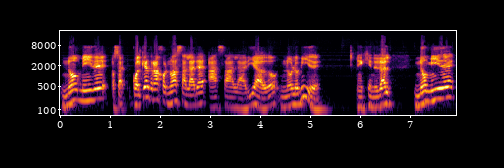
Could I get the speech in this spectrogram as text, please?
No mide, o sea, cualquier trabajo no asalariado no lo mide. En general, no mide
